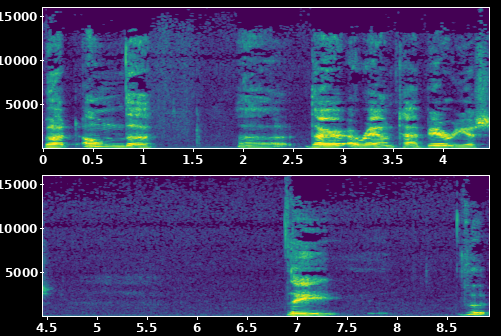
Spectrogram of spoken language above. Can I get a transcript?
but on the uh, there around Tiberias, the the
